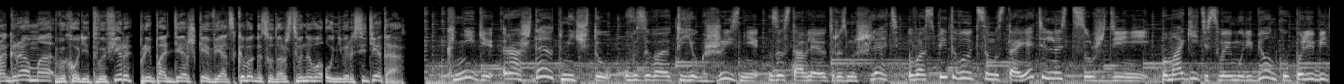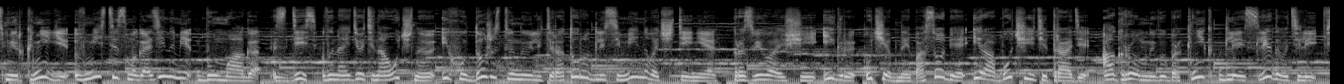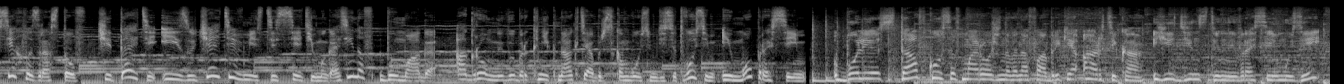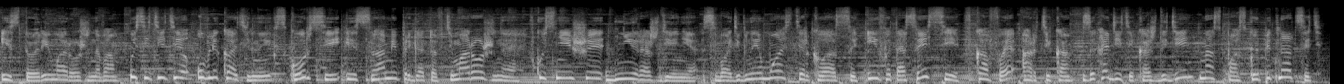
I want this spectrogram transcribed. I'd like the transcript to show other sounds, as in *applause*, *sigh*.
Программа выходит в эфир при поддержке Вятского государственного университета. Книги рождают мечту, вызывают ее к жизни, заставляют размышлять, воспитывают самостоятельность суждений. Помогите своему ребенку полюбить мир книги вместе с магазинами «Бумага». Здесь вы найдете научную и художественную литературу для семейного чтения, развивающие игры, учебные пособия и рабочие тетради. Огромный выбор книг для исследователей всех возрастов. Читайте и изучайте вместе с сетью магазинов «Бумага». Огромный выбор книг на Октябрьском 88 и МОПРО 7. Более 100 вкусов мороженого на фабрике «Артика». Единственный в России музей истории мороженого. Посетите увлекательные экскурсии и сами приготовьте мороженое. Вкуснейшие дни рождения, свадебные мастер-классы и фотосессии в кафе «Артика». Заходите каждый день на Спасскую 15.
